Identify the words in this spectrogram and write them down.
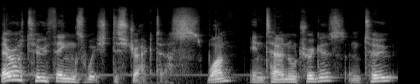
There are two things which distract us. One, internal triggers, and two,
